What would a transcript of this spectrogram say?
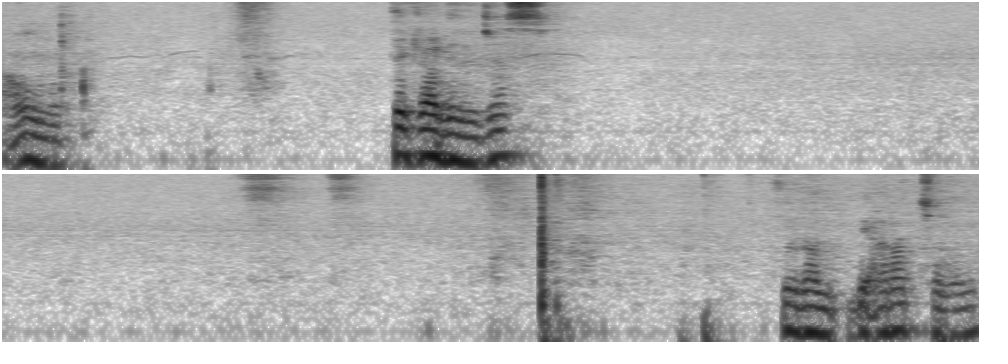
Aa, olmadı. Tekrar deneyeceğiz. Şuradan bir araç çalalım.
